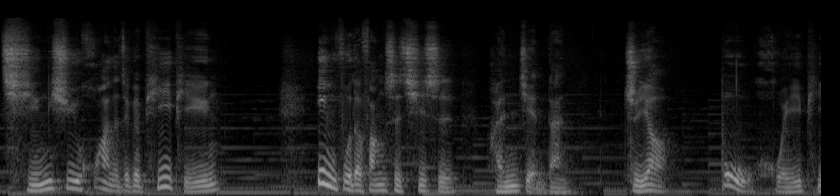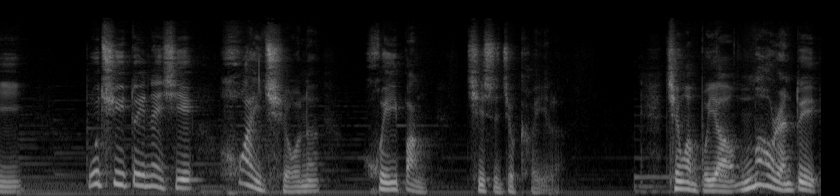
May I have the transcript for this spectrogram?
情绪化的这个批评，应付的方式其实很简单，只要不回批，不去对那些坏球呢挥棒，其实就可以了。千万不要贸然对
